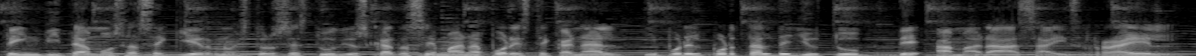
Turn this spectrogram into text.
Te invitamos a seguir nuestros estudios cada semana por este canal y por el portal de YouTube de Amarás a Israel.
